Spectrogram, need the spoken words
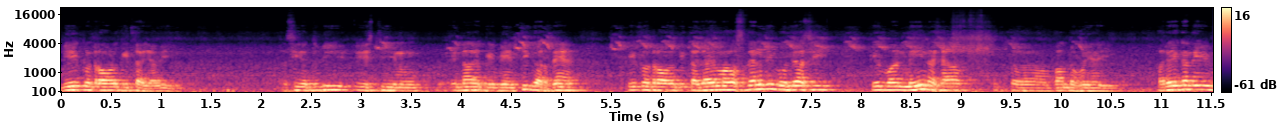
ਵੀ ਇਹ ਕੰਟਰੋਲ ਕੀਤਾ ਜਾਵੇ। ਅਸੀਂ ਅੱਜ ਵੀ ਇਸ ਚੀਜ਼ ਨੂੰ ਇਹਨਾਂ ਅੱਗੇ ਬੇਨਤੀ ਕਰਦੇ ਹਾਂ ਕਿ ਕੰਟਰੋਲ ਕੀਤਾ ਜਾਵੇ। ਮੈਂ ਉਸ ਦਿਨ ਵੀ ਬੋਲਿਆ ਸੀ ਕਿ ਬ- ਨਹੀਂ ਨਸ਼ਾ ਬੰਦ ਹੋਇਆ ਜੀ। ਪਰ ਇਹ ਕਹਿੰਦੇ ਵੀ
